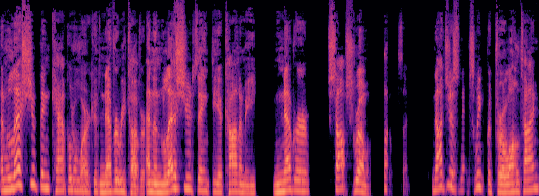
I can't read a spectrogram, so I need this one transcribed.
unless you think capital markets never recover, and unless you think the economy never stops growing, not just next week, but for a long time.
